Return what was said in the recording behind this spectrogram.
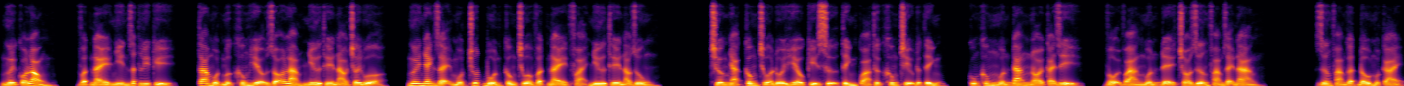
Ngươi có lòng, vật này nhìn rất ly kỳ, ta một mực không hiểu rõ làm như thế nào chơi đùa, ngươi nhanh dạy một chút buồn công chúa vật này phải như thế nào dùng. Trường nhạc công chúa đối hiếu kỳ sự tình quả thực không chịu được tính, cũng không muốn đang nói cái gì, vội vàng muốn để cho Dương Phàm dạy nàng. Dương Phàm gật đầu một cái,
